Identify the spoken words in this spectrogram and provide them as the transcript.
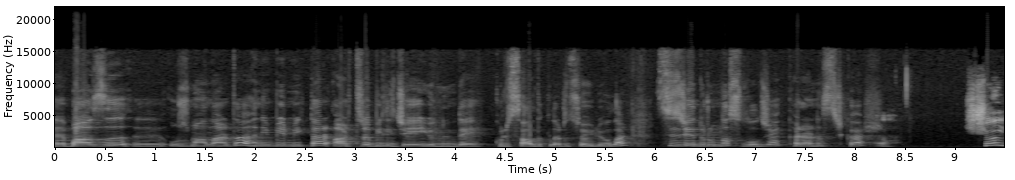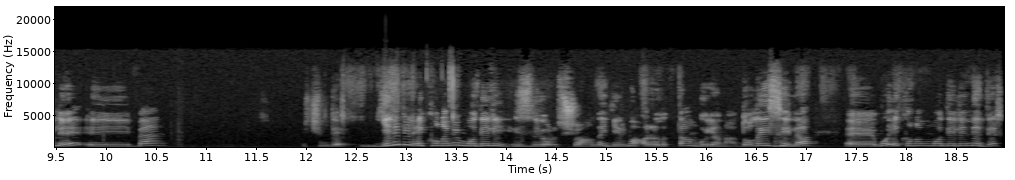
e, bazı e, uzmanlar da hani bir miktar artırabileceği yönünde kulis aldıklarını söylüyorlar. Sizce durum nasıl olacak? Karar nasıl çıkar? Şöyle e, ben şimdi yeni bir ekonomi modeli izliyoruz şu anda 20 Aralık'tan bu yana. Dolayısıyla e, bu ekonomi modeli nedir?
